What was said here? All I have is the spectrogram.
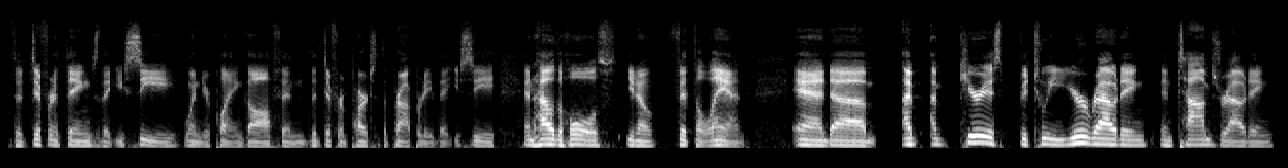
the different things that you see when you're playing golf and the different parts of the property that you see and how the holes you know fit the land. And um, I'm, I'm curious between your routing and tom's routing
